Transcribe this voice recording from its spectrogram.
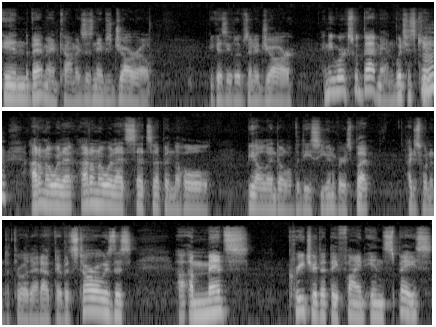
in the Batman comics. His name's Jarro because he lives in a jar and he works with Batman, which is cute. Mhm. I don't know where that I don't know where that sets up in the whole be all end all of the DC universe, but I just wanted to throw that out there. But Starro is this uh, immense creature that they find in space.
